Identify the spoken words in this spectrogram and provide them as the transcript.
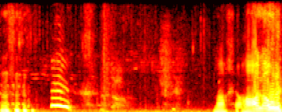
Bak hala vuruyor.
